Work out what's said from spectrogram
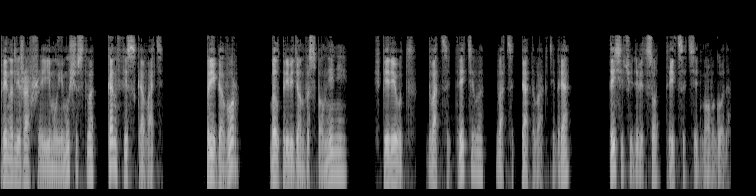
принадлежавшее ему имущество конфисковать. Приговор был приведен в исполнение в период 23-25 октября 1937 года.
